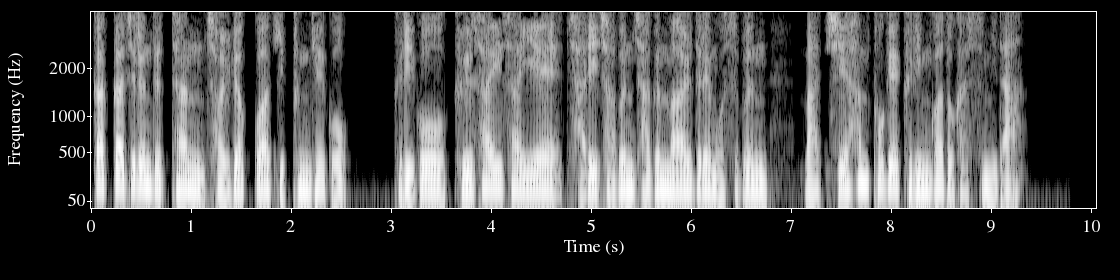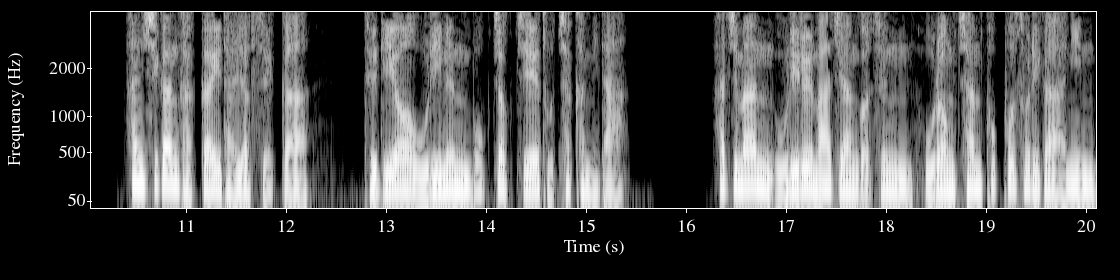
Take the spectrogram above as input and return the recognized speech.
깎아지른 듯한 절벽과 깊은 계곡, 그리고 그 사이사이에 자리 잡은 작은 마을들의 모습은 마치 한 폭의 그림과도 같습니다. 한 시간 가까이 달렸을까 드디어 우리는 목적지에 도착합니다. 하지만 우리를 맞이한 것은 우렁찬 폭포 소리가 아닌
